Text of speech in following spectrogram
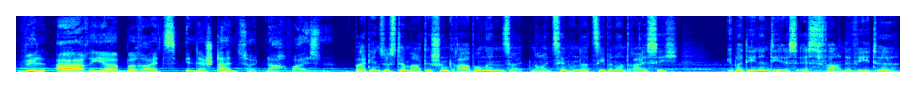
will Aria bereits in der Steinzeit nachweisen. Bei den systematischen Grabungen seit 1937, über denen die SS-Fahne wehte,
